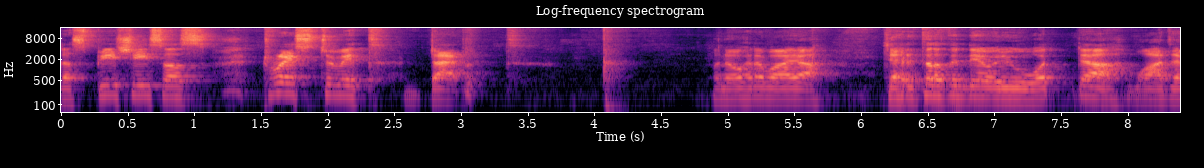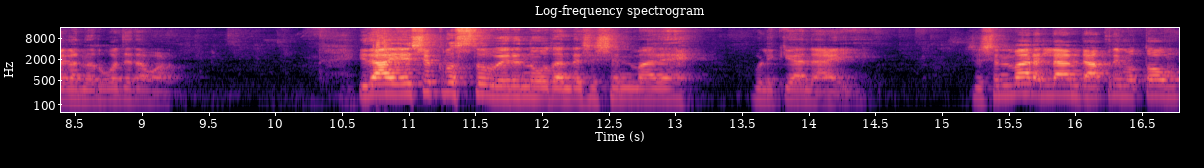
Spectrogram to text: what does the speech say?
the species as traced with depth. മനോഹരമായ ചരിത്രത്തിന്റെ ഒരു ഒറ്റ വാചക നിർവചനമാണ്. ഇതാ യേശുക്രിസ്തു വരുന്നു തന്റെ ശിഷ്യന്മാരെ വിളിക്കാനായി. ശിഷ്യന്മാരെല്ലാം രാത്രി മൊത്തവും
